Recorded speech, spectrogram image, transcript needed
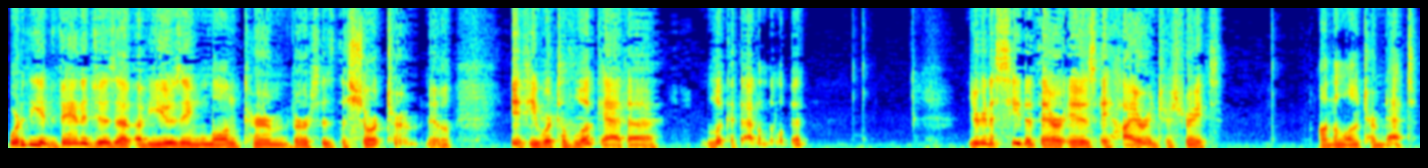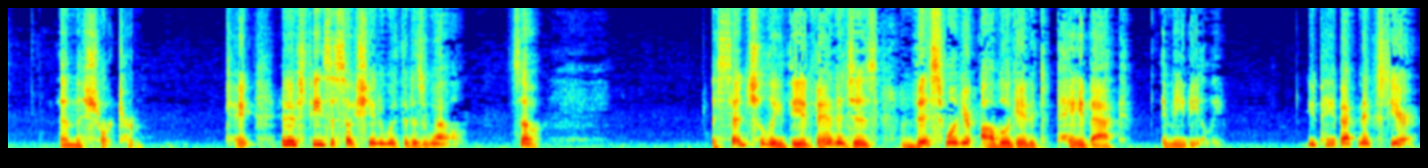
what are the advantages of, of using long-term versus the short-term? Now, if you were to look at uh, look at that a little bit, you're going to see that there is a higher interest rate on the long-term debt than the short-term. Okay, and there's fees associated with it as well. So essentially the advantage is this one you're obligated to pay back immediately. You pay back next year.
